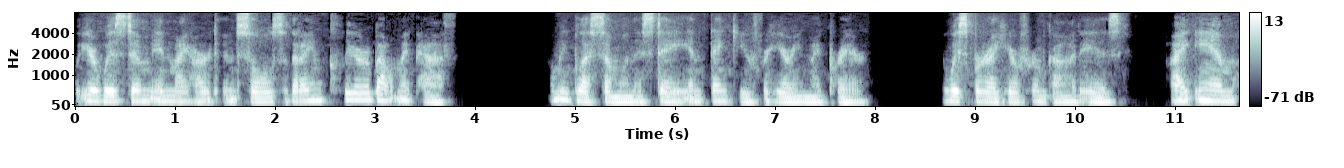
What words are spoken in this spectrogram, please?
Put your wisdom in my heart and soul so that I am clear about my path. Help me bless someone this day and thank you for hearing my prayer. The whisper I hear from God is, I am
